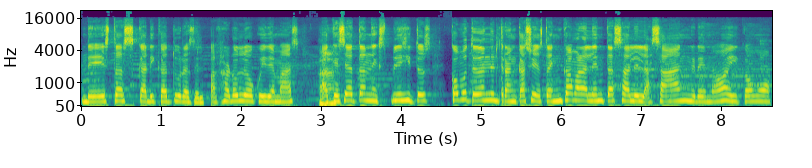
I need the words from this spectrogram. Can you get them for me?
de estas caricaturas del pájaro loco y demás, Ah. a que sea tan explícitos, cómo te dan el trancazo y hasta en cámara lenta sale la sangre, ¿no? Y cómo,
